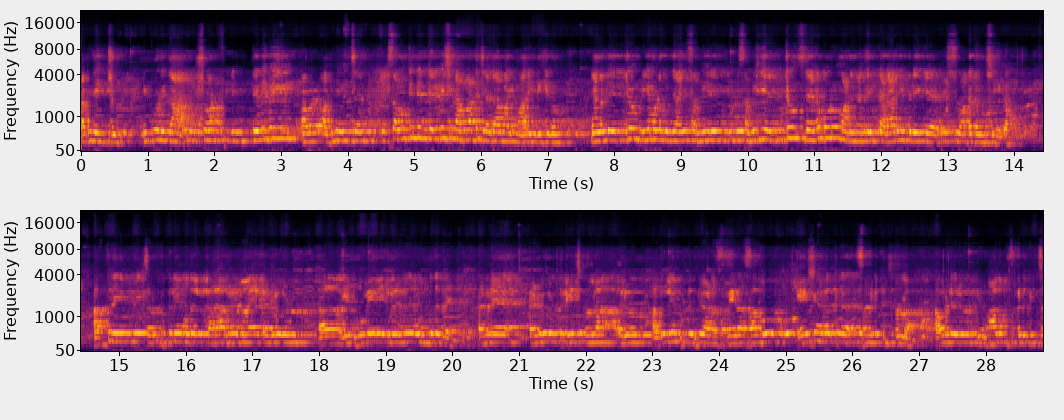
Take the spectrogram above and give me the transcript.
അഭിനയിച്ചു. ഇപ്പോൾ ഇതാ ഷോർട്ട് ഫിലിം തെളിവയിൽ അവർ അഭിനയിച്ച് സൗത്ത് ഇന്ത്യൻ ടെലിവിഷൻ അവാർഡ് ജേതാവായി മാറിയിരിക്കുന്നു. ഞങ്ങളുടെ ഏറ്റവും പ്രിയമുള്ള കുഞ്ഞായ സമീരെ സമീര ഏറ്റവും സ്നേഹപൂർവമാണ് ഞങ്ങൾ ഈ കലാലയത്തിലേക്ക് സ്വാഗതം ചെയ്യുക. അത്രയും ചെറുപ്പത്തിലെ മുതൽ കലാപരമായ കഴിവുകൾ ഈ ഭൂമിയിലേക്ക് വരുന്നതിന് മുമ്പ് തന്നെ തന്റെ കഴിവുകൾ തെളിയിച്ചിട്ടുള്ള ഒരു അതുല്യ പ്രതിഭയാണ് സമീറ സാബു. ഏഷ്യാനെറ്റ് സംഘടിപ്പിച്ചിട്ടുള്ള അവരുടെ ഒരു വിഭാഗം സംഘടിപ്പിച്ച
